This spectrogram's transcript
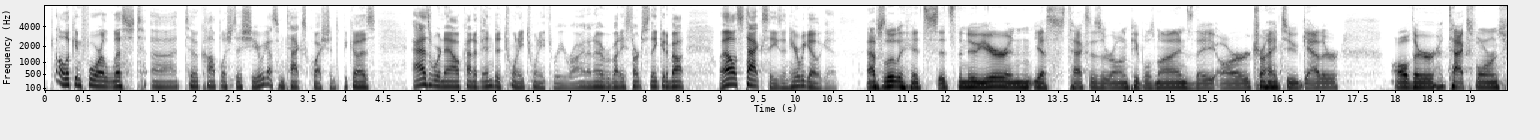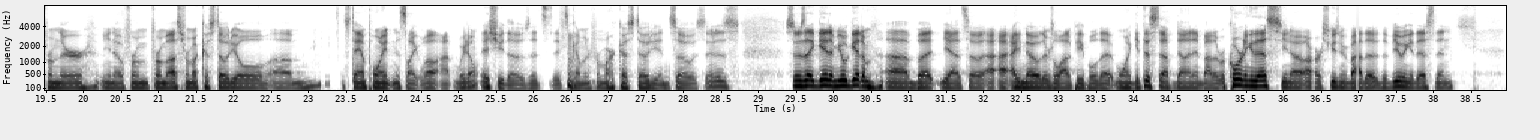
kind of looking for a list uh, to accomplish this year, we got some tax questions because as we're now kind of into 2023, Ryan, I know everybody starts thinking about, well, it's tax season. Here we go again. Absolutely. It's it's the new year and yes, taxes are on people's minds. They are trying to gather all their tax forms from their you know from from us from a custodial um, standpoint and it's like well I, we don't issue those it's it's hmm. coming from our custodian so as soon as as soon as they get them you'll get them uh, but yeah so I, I know there's a lot of people that want to get this stuff done and by the recording of this you know or excuse me by the the viewing of this then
